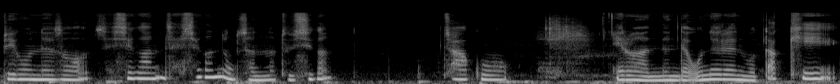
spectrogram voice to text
피곤해서 3시간, 3시간 정도 잤나? 2시간? 자고 일어났는데 오늘은 뭐 딱히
